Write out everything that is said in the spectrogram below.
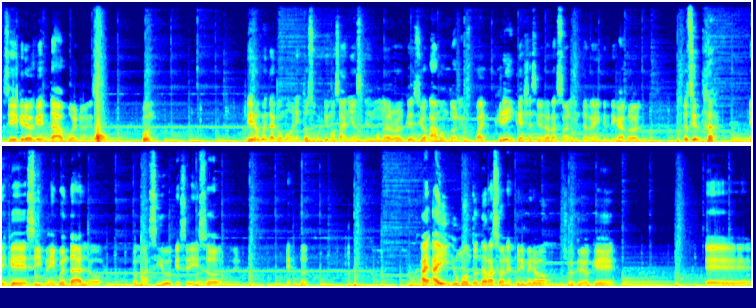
Así que creo que está bueno eso. ¿Se dieron cuenta cómo en estos últimos años el mundo del rol creció a montones? ¿Cuál creen que haya sido la razón? Internet, crítica al rol. Lo cierto es que sí, me di cuenta lo, masivo que se hizo eh, esto. Hay, un montón de razones. Primero, yo creo que... Eh,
